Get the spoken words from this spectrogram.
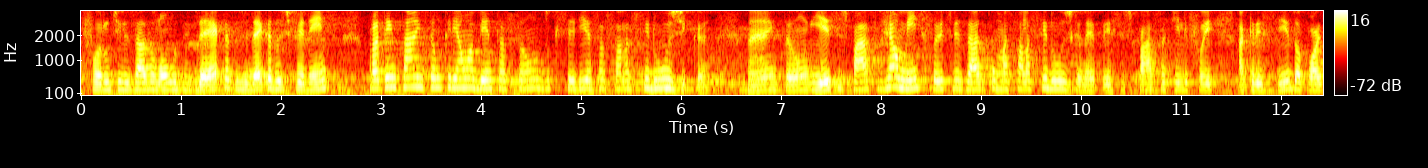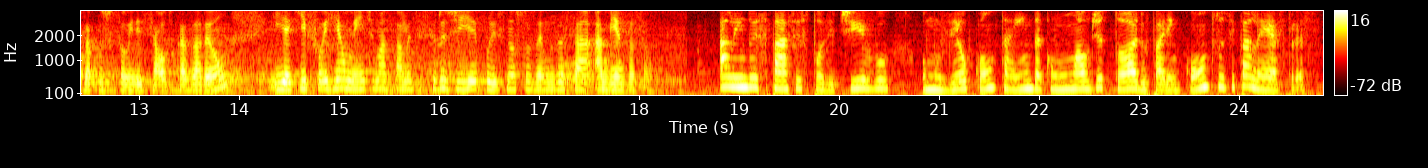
que foram utilizados ao longo de décadas e décadas diferentes para tentar então criar uma ambientação do que seria essa sala cirúrgica, né? Então, e esse espaço realmente foi utilizado como uma sala cirúrgica, né? Esse espaço aqui ele foi acrescido após a construção inicial do casarão e aqui foi realmente uma sala de cirurgia por isso nós fizemos essa ambientação. Além do espaço expositivo, o museu conta ainda com um auditório para encontros e palestras.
